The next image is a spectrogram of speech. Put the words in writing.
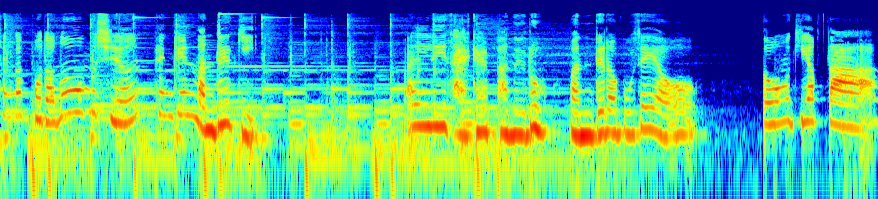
생각보다 너무 쉬운 펭귄 만들기. 빨리 달걀판으로 만들어 보세요. 너무 귀엽다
